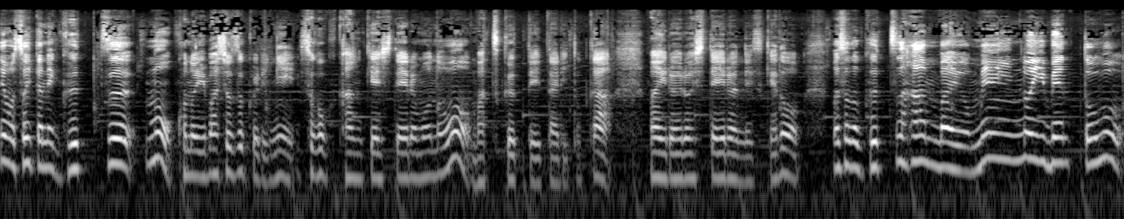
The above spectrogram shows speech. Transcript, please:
でもそういったね、グッズもこの居場所作りにすごく関係しているものを、まあ、作っていたりとか、まあ、いろいろしているんですけど、まあ、そのグッズ販売をメインのイベントを、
